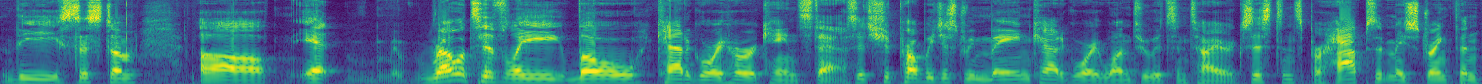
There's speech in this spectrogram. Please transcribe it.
the system uh, at relatively low category hurricane status. It should probably just remain category one through its entire existence. Perhaps it may strengthen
